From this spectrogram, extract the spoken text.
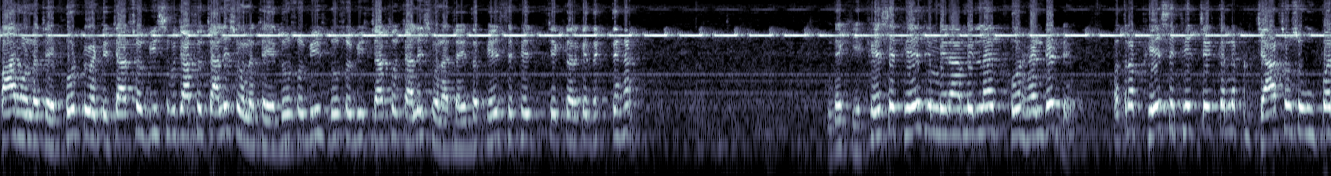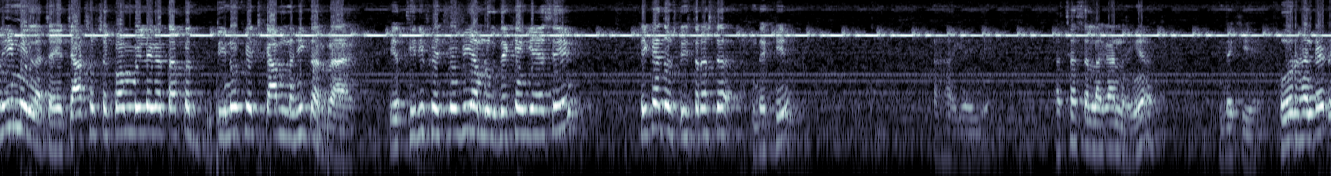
पार होना चाहिए। 420 420 से 440 होना चाहिए। 220 220 440 होना चाहिए। तो फ़ेज़ से फ़ेज़ चेक करके देखते हैं। देखिए फ़ेज़ से फ़ेज़ मेरा मिल रहा है 400 मतलब फ़ेज़ से फ़ेज़ चेक करने पर 400 से ऊपर ही मिलना चाहिए। 400 से कम मिलेगा तो आपका तीनों फ़ेज़ काम नहीं कर रहा है। ये थ्री फ़ेज़ में भी हम लोग देखेंगे ऐसे ही। ठीक है दोस्तों, इस तरह से देखिए। कहा गया ये? अच्छा से लगा नहीं है। देखिए four hundred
